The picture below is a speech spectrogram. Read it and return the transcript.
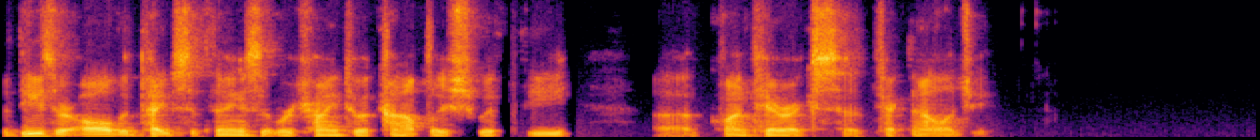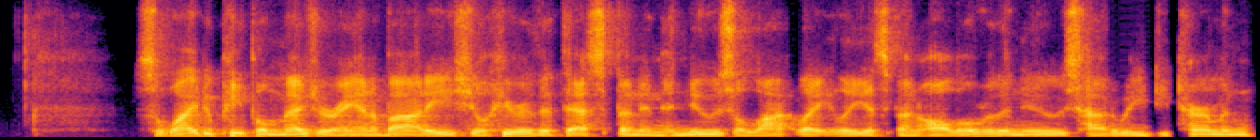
but these are all the types of things that we're trying to accomplish with the Quanterix uh, technology. So why do people measure antibodies? You'll hear that that's been in the news a lot lately. It's been all over the news. How do we determine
